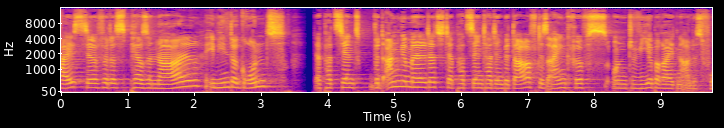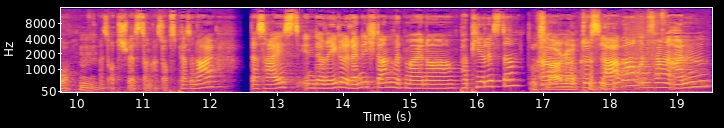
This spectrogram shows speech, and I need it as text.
heißt ja für das Personal im Hintergrund, der Patient wird angemeldet, der Patient hat den Bedarf des Eingriffs und wir bereiten alles vor, hm. als Obstschwestern, als Obstpersonal. Das heißt, in der Regel renne ich dann mit meiner Papierliste durchs Lager, äh, durchs Lager und fange an,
